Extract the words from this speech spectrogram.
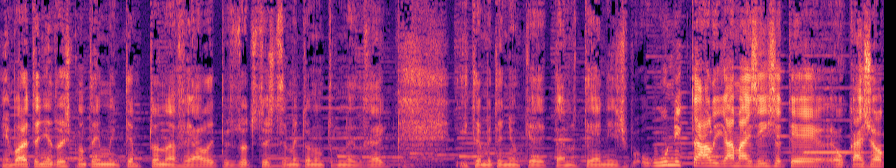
Embora tenha dois que não têm muito tempo, estão na vela, e depois os outros dois também estão num torneio de rugby. E também tenho um que está no ténis. O único que está a ligar mais a isto até é o Cajó,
